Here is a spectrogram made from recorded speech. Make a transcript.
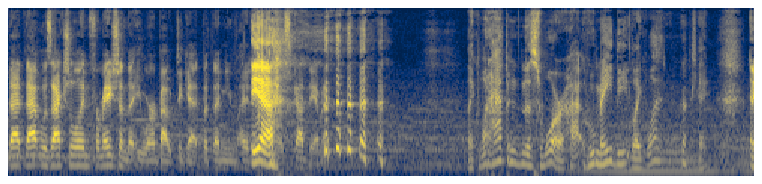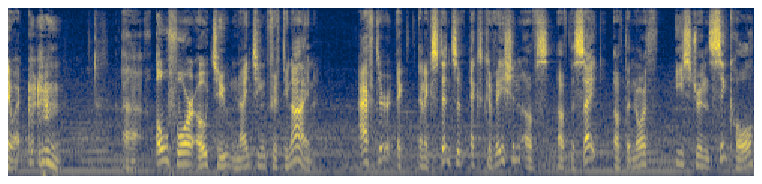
That that was actual information that you were about to get, but then you hid it. Yeah. God damn it. Like, what happened in this war? How, who made the like what? Okay. Anyway, uh, 0402 1959. After e- an extensive excavation of of the site of the northeastern sinkhole,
